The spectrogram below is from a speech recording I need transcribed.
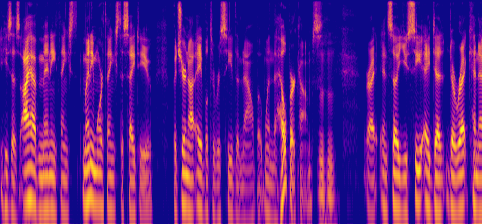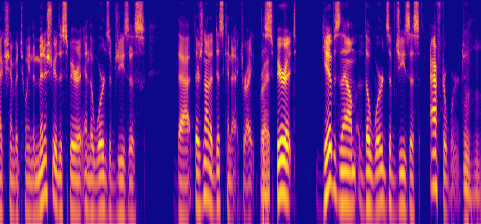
He says, "I have many things, many more things to say to you, but you're not able to receive them now. But when the Helper comes." hmm Right. And so you see a di- direct connection between the ministry of the Spirit and the words of Jesus, that there's not a disconnect, right? The Right. Spirit gives them the words of Jesus afterward. hmm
